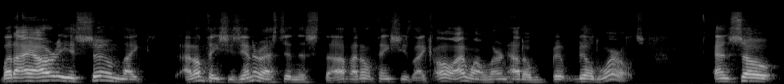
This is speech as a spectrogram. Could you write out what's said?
but I already assume like I don't think she's interested in this stuff. I don't think she's like, oh, I want to learn how to build worlds. And so,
